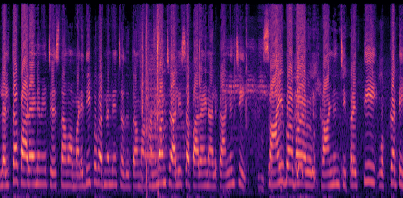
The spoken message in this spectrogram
లలితా పారాయణమే చేస్తామా మణిదీప వర్ణనే చదువుతామా హనుమాన్ చాలీసా పారాయణాల కాడ్నుంచి సాయిబాబా కాడ నుంచి ప్రతి ఒక్కటి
